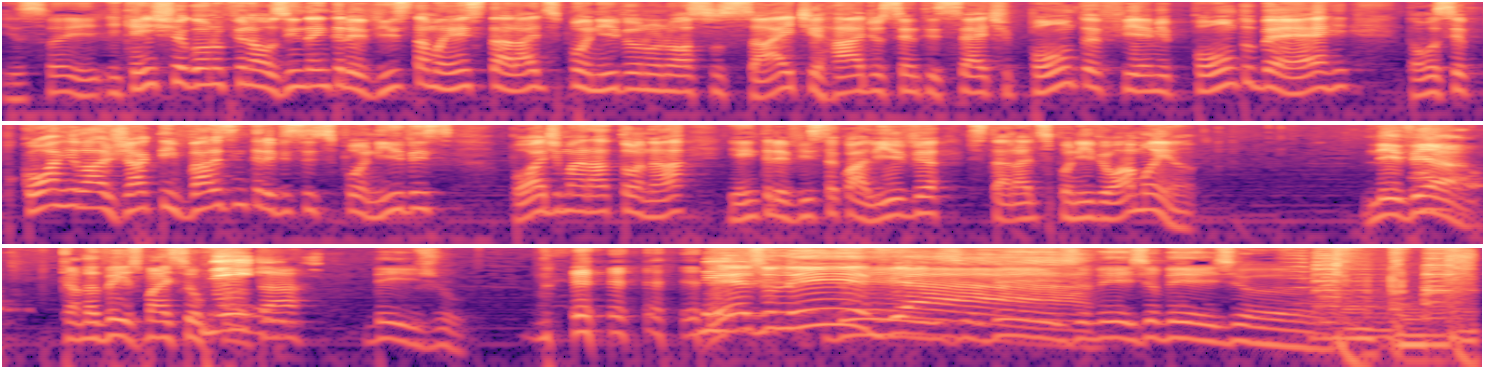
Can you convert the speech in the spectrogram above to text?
Isso aí. E quem chegou no finalzinho da entrevista, amanhã estará disponível no nosso site, rádio107.fm.br. Então você corre lá já que tem várias entrevistas disponíveis, pode maratonar e a entrevista com a Lívia estará disponível amanhã. Lívia, cada vez mais seu fã, Beijo. tá? Beijo. Beijo, Lívia! Beijo, beijo, beijo, beijo.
